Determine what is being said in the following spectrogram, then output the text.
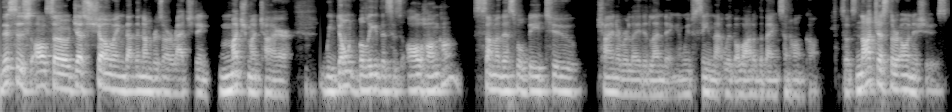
This is also just showing that the numbers are ratcheting much, much higher. We don't believe this is all Hong Kong. Some of this will be to China related lending. And we've seen that with a lot of the banks in Hong Kong. So it's not just their own issues.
